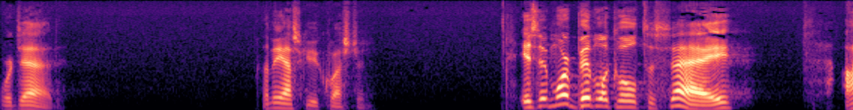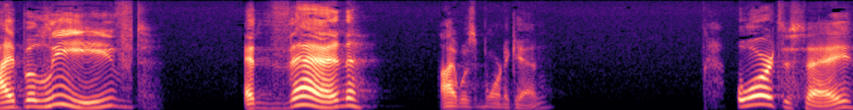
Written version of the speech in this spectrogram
We're dead. Let me ask you a question is it more biblical to say, I believed and then I was born again? Or to say,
